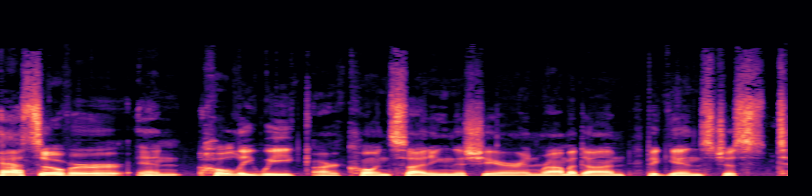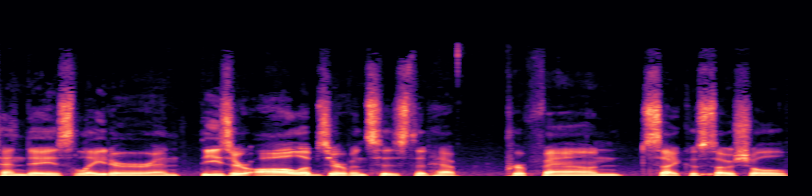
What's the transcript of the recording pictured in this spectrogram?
Passover and Holy Week are coinciding this year, and Ramadan begins just 10 days later. And these are all observances that have profound psychosocial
